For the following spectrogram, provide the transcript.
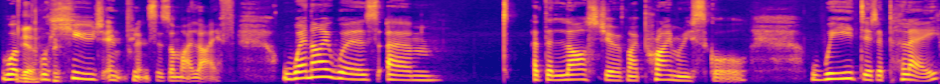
were, Yeah. were huge influences on my life. When I was um, at the last year of my primary school, we did a play,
